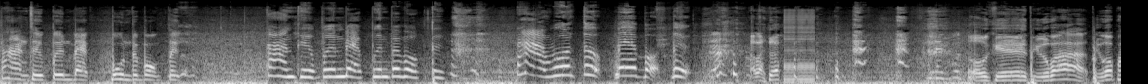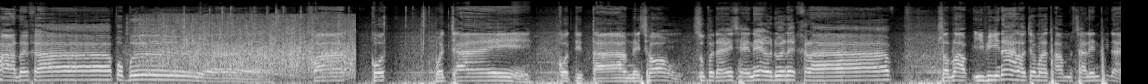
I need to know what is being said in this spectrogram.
ทหารถือปืนแบกปูนไปโบกตึก ทหารถือปืนแบกปืนไปโบกตึก ทหารบูนตึกเบโบกตึก อะไรนะ โอเค ถือว่าถือว่าผ่านนะครับปรบมืออ่าฝากกด หัวใจ กดติดตามในช่อง Super Night Channel ด้วยนะครับสำหรับ EP หน้าเราจะมาทำชาเลนจ์ที่ไหน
